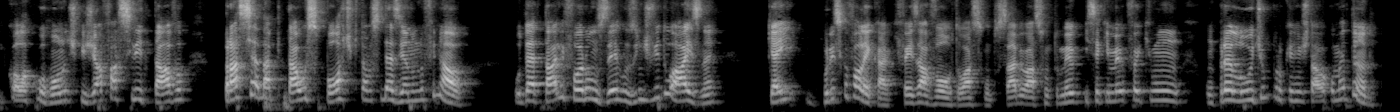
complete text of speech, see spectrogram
e coloca o Ronald, que já facilitava para se adaptar ao esporte que estava se desenhando no final. O detalhe foram os erros individuais, né? Que aí, por isso que eu falei, cara, que fez a volta o assunto, sabe? O assunto meio. Isso aqui meio que foi que um, um prelúdio para o que a gente estava comentando.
